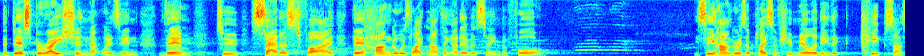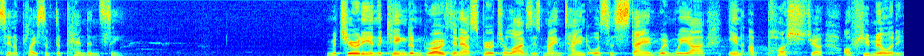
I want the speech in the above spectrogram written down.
The desperation that was in them to satisfy their hunger was like nothing I'd ever seen before. You see, hunger is a place of humility that keeps us in a place of dependency. Maturity in the kingdom, growth in our spiritual lives is maintained or sustained when we are in a posture of humility,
